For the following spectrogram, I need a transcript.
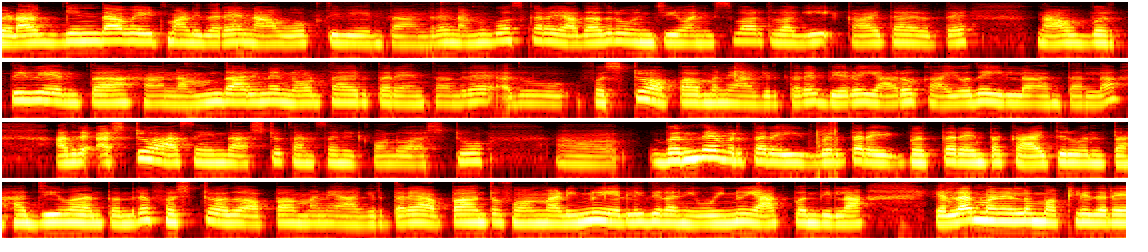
ಬೆಳಗ್ಗಿಂದ ವೆಯ್ಟ್ ಮಾಡಿದ್ದಾರೆ ನಾವು ಹೋಗ್ತೀವಿ ಅಂತ ಅಂದರೆ ನಮಗೋಸ್ಕರ ಯಾವುದಾದ್ರೂ ಒಂದು ಜೀವ ನಿಸ್ವಾರ್ಥವಾಗಿ ಕಾಯ್ತಾ ಇರುತ್ತೆ. ನಾವು ಬರ್ತೀವಿ ಅಂತ ನಮ್ಮ ದಾರಿನೇ ನೋಡ್ತಾ ಇರ್ತಾರೆ ಅಂತ ಅಂದರೆ ಅದು ಫಸ್ಟು ಅಪ್ಪ ಅಮ್ಮನೇ ಆಗಿರ್ತಾರೆ. ಬೇರೆ ಯಾರೂ ಕಾಯೋದೇ ಇಲ್ಲ ಅಂತಲ್ಲ. ಆದರೆ ಅಷ್ಟು ಆಸೆಯಿಂದ, ಅಷ್ಟು ಕನ್ಸರ್ನ್ ಇಟ್ಕೊಂಡು, ಅಷ್ಟು ಬಂದೇ ಬರ್ತಾರೆ, ಈಗ ಬರ್ತಾರೆ ಈಗ ಬರ್ತಾರೆ ಅಂತ ಕಾಯ್ತಿರುವಂತಹ ಜೀವ ಅಂತಂದರೆ ಫಸ್ಟು ಅದು ಅಪ್ಪ, ಅಮ್ಮನೇ ಆಗಿರ್ತಾರೆ. ಅಪ್ಪ ಅಂತ ಫೋನ್ ಮಾಡಿ, ಇನ್ನೂ ಎಲ್ಲಿದ್ದೀರಾ ನೀವು? ಇನ್ನೂ ಯಾಕೆ ಬಂದಿಲ್ಲ? ಎಲ್ಲರ ಮನೆಯಲ್ಲೂ ಮಕ್ಕಳಿದ್ದಾರೆ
